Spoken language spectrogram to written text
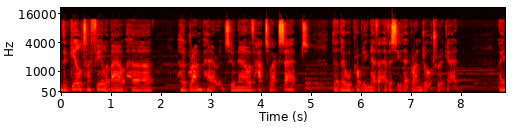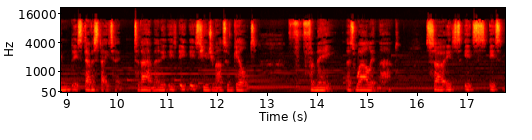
The guilt I feel about her, her grandparents who now have had to accept that they will probably never ever see their granddaughter again and it's devastating to them, and it, it, it's huge amounts of guilt f- for me as well in that. So it's it's it's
